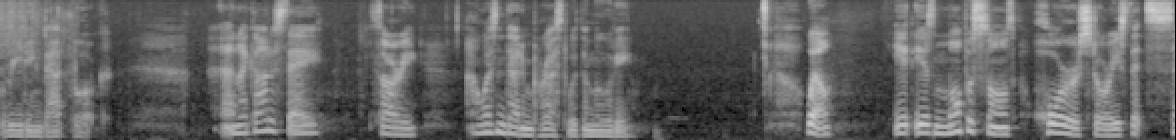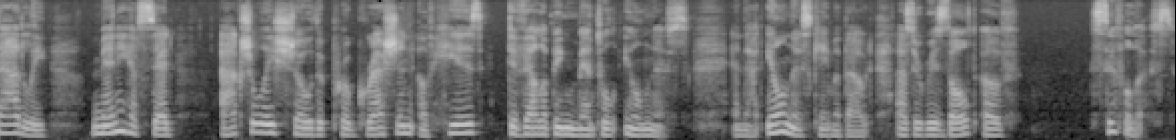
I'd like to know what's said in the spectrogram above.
reading that book. And I gotta say, sorry, I wasn't that impressed with the movie. Well, it is Maupassant's horror stories that sadly many have said actually show the progression of his developing mental illness. And that illness came about as a result of syphilis.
